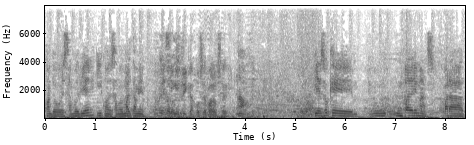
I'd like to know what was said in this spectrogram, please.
cuando estamos bien y cuando estamos mal también. ¿Qué significa José para usted? No. Pienso que un, padre más para,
